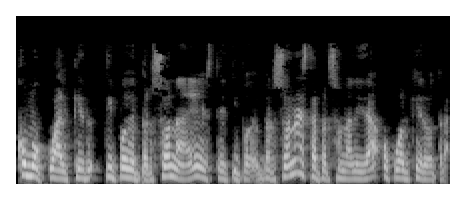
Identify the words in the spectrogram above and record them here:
como cualquier tipo de persona, ¿eh? Este tipo de persona, esta personalidad o cualquier otra.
